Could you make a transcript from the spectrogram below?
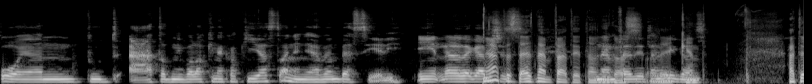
olyan tud átadni valakinek, aki azt anyanyelven beszéli. Én legalábbis... Hát ez, ez nem feltétlenül nem igaz. Feltétlenül igaz. Hát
